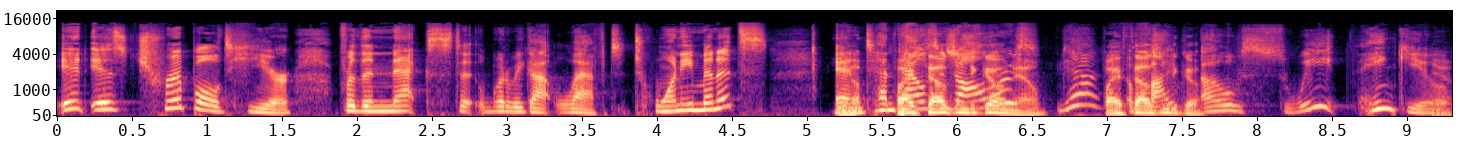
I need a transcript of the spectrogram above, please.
it is tripled here for the next, what do we got left? 20 minutes and Yep. $10,000? to go now. Yeah. 5,000 to go. Oh, sweet. Thank you. Yeah.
